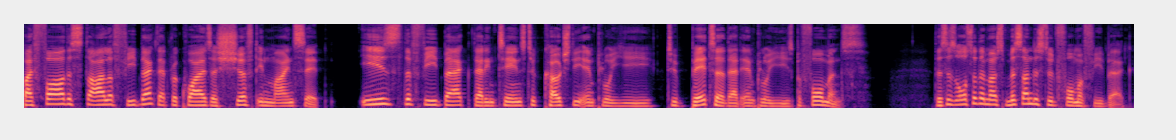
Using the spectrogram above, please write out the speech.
By far the style of feedback that requires a shift in mindset is the feedback that intends to coach the employee to better that employee's performance. This is also the most misunderstood form of feedback.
